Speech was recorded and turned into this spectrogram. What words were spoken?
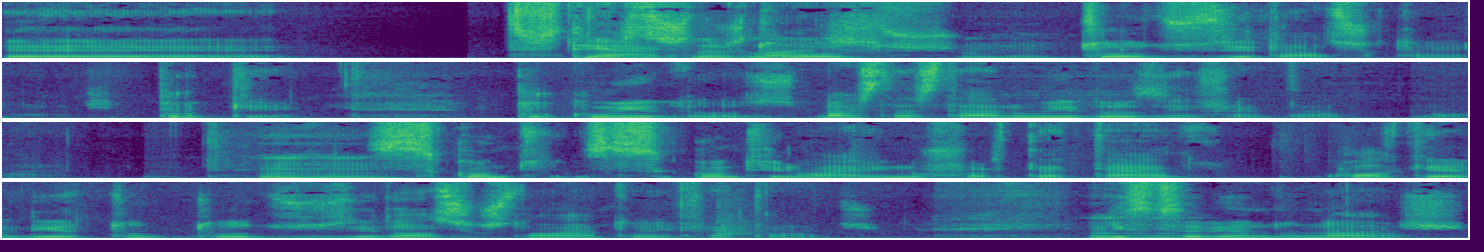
uh, testes nos todos, lares. Uhum. todos os idosos que estão em lares. Porquê? Porque um idoso, basta estar um idoso infectado no lar. Uhum. Se, continu se continuar e não for detectado, qualquer dia estão todos os idosos que estão lá estão infectados. Uhum. E sabendo nós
